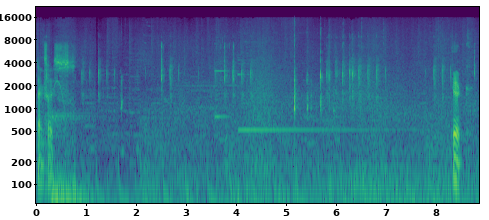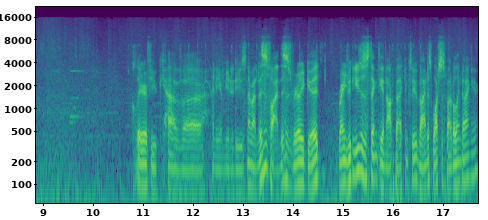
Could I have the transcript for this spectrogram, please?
Thanks, Ice. Kick. Clear if you have uh, any immunities. Never mind. This is fine. This is really good. Range. We can use this thing to get knocked back into. Behind us. Watch the spiderlings dying here.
